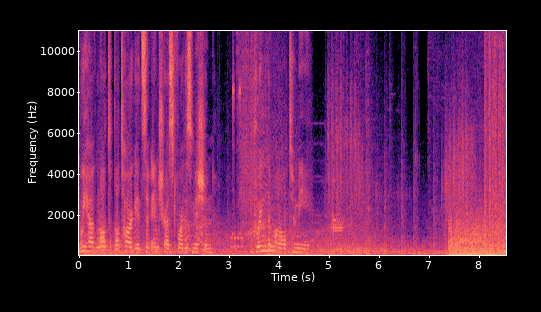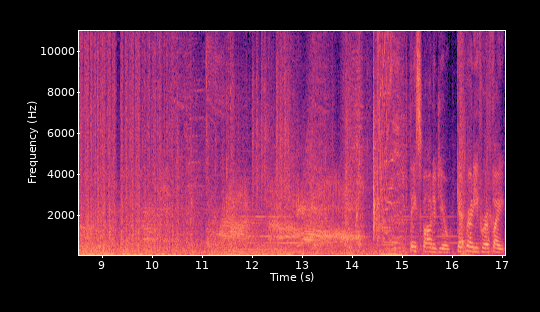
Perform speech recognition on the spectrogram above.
We have multiple targets of interest for this mission. Bring them all to me. They spotted you. Get ready for a fight.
